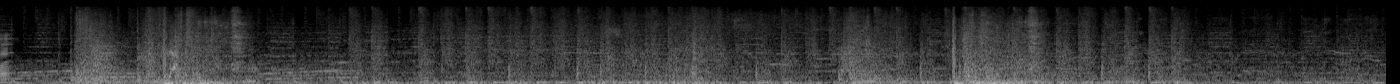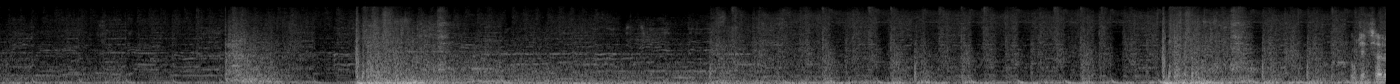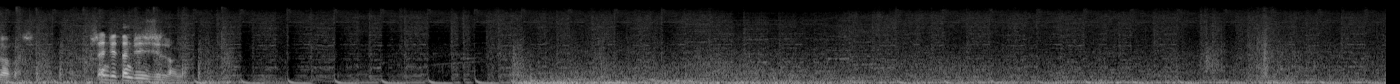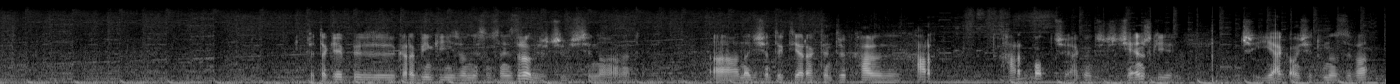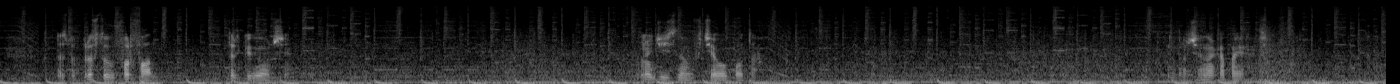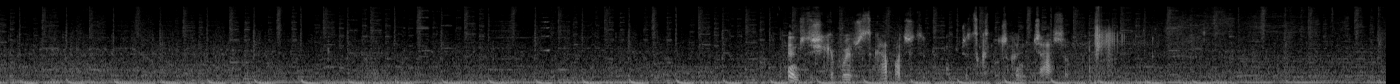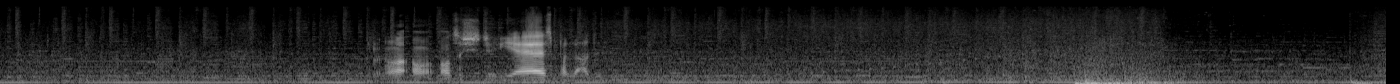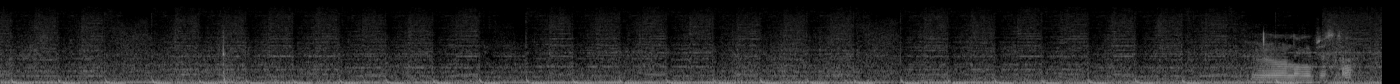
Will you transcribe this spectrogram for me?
celować. Wszędzie tam, gdzie jest zielono. Te takie y, karabinki nic wam nie są w stanie zrobić rzeczywiście, no ale... A na 10 tierach ten tryb hard, hard, hard mode, czy jak on, czy ciężki, czy jak on się tu nazywa, to jest po prostu for fun. Tylko i wyłącznie. No i gdzieś znowu wcięło bota. Dobra, trzeba na kapa jechać. Nie wiem, czy to się kapuje przez kapa, czy, to, przez k- czy O, coś się dzieje. Jest, paladyn. No, nie wiem przez to.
